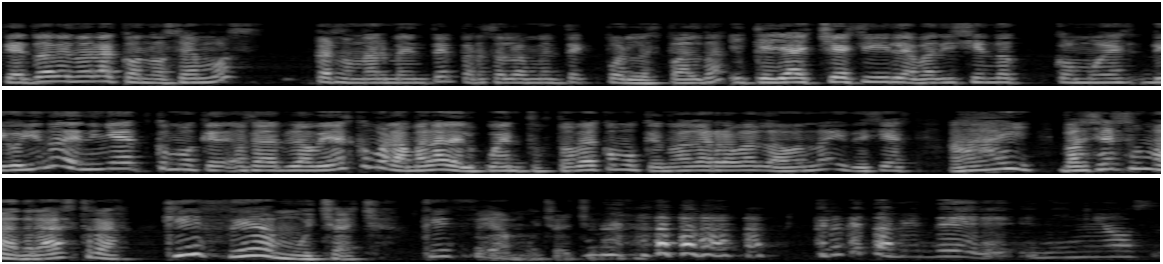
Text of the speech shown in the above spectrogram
Que todavía no la conocemos personalmente, pero solamente por la espalda. Y que ya Chessy le va diciendo cómo es. Digo, y uno de niña como que, o sea, la veías como la mala del cuento. Todavía como que no agarrabas la onda y decías, ay, va a ser su madrastra. Qué fea muchacha. Qué fea muchacha. Creo que también de niños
